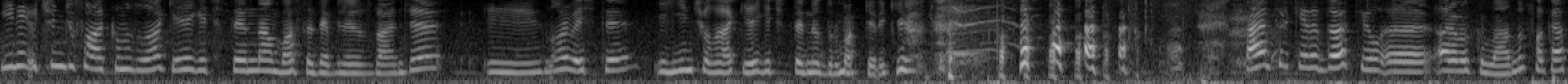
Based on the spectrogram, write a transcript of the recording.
Yine üçüncü farkımız olarak yaya geçitlerinden bahsedebiliriz bence. Ee, Norveç'te ilginç olarak yaya geçitlerine durmak gerekiyor. ben Türkiye'de 4 yıl e, araba kullandım fakat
